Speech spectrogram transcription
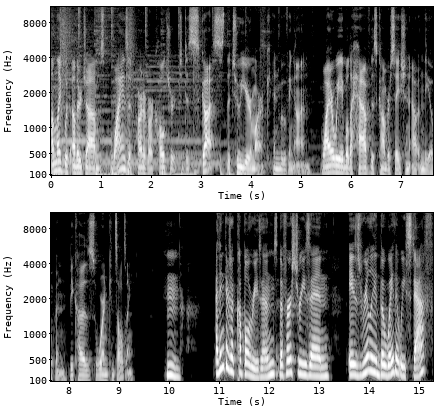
Unlike with other jobs, why is it part of our culture to discuss the two year mark and moving on? Why are we able to have this conversation out in the open? Because we're in consulting. Hmm. I think there's a couple reasons. The first reason is really the way that we staff.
